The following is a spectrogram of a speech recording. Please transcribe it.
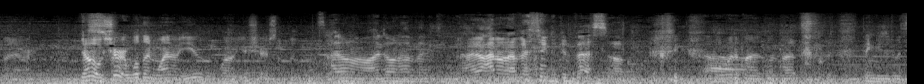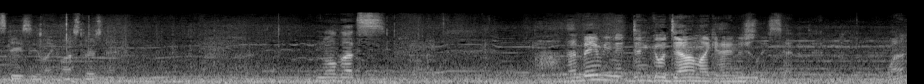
whatever. No, sure. Well, then why don't you why don't you share something? I don't know. I don't have anything. I I don't have anything to confess. So. what uh, about what about the thing you did with Stacy like last Thursday? Well, that's that maybe it didn't go down like I initially said it did. What?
